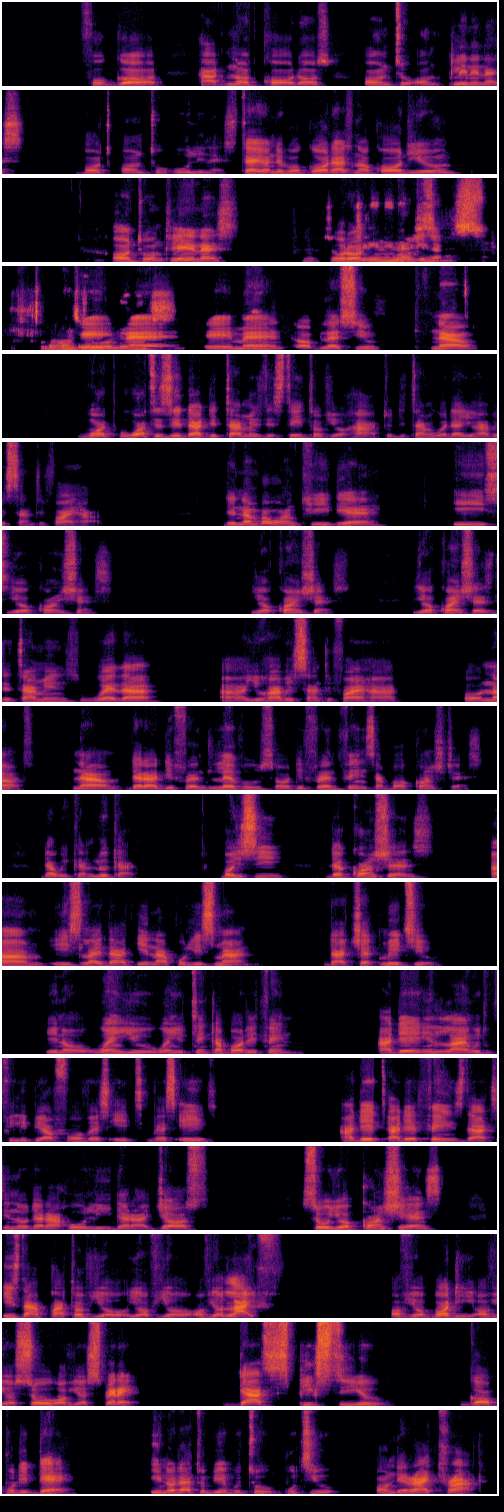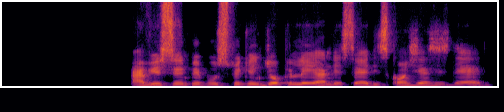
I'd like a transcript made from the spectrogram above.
for God had not called us unto uncleanness, but unto holiness. Tell your neighbor, God has not called you unto uncleanness, but unto holiness. Amen. Amen. God bless you. Now, what, what is it that determines the state of your heart to determine whether you have a sanctified heart? The number one key there is your conscience your conscience. Your conscience determines whether uh, you have a sanctified heart or not. Now, there are different levels or different things about conscience that we can look at. But you see, the conscience um, is like that inner policeman that checkmates you. You know, when you when you think about a thing, are they in line with Philippians 4, verse 8, verse 8? Are there, are there things that, you know, that are holy, that are just? So your conscience is that part of your, of your, of your life, of your body, of your soul, of your spirit that speaks to you. God put it there in order to be able to put you on the right track. Have you seen people speaking jokingly and they said his conscience is dead?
